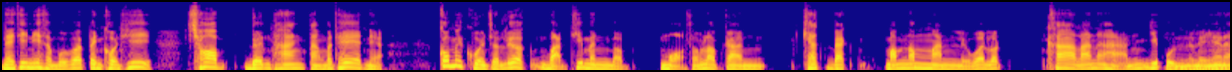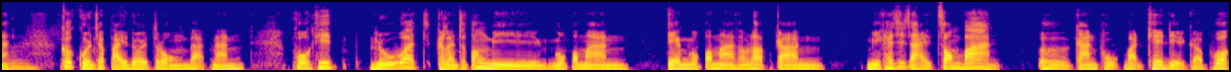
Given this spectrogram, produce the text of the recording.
ในที่นี้สมมุติว่าเป็นคนที่ชอบเดินทางต่างประเทศเนี่ย ก็ไม่ควรจะเลือกบัตรที่มันแบบเหมาะสำหรับการแคชแบ็กปั๊มน้ำมัน หรือว่าลดค่าร้านอาหารญี่ปุ่นอะไรเงี้ยนะก็ควรจะไปโดยตรงแบบนั้น พวกที่รู้ว่ากำลังจะต้องมีงบประมาณ เตรียมงบประมาณสำหรับการมีค่าใช้จ่ายซ่อมบ้านเออการผูกบัตรเครดิตกับพวก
